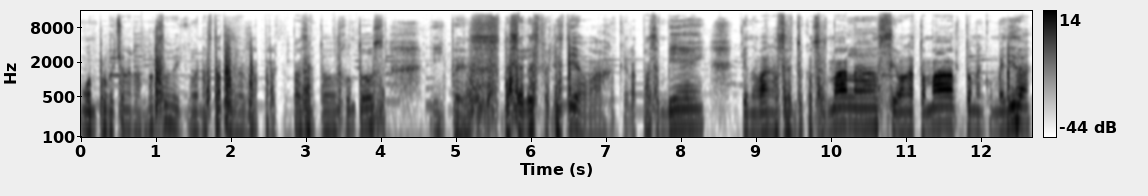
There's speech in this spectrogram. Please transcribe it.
un buen provecho en el almuerzo y buenas tardes, de verdad, para que pasen todos juntos y pues desearles feliz día, que la pasen bien, que no van a hacer cosas malas, si van a tomar, tomen con medida,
